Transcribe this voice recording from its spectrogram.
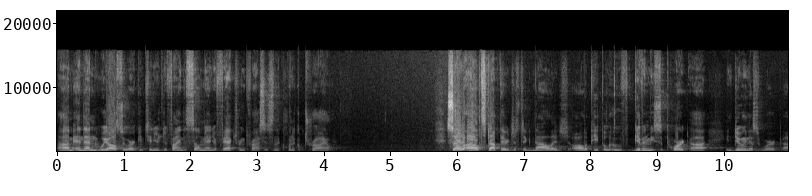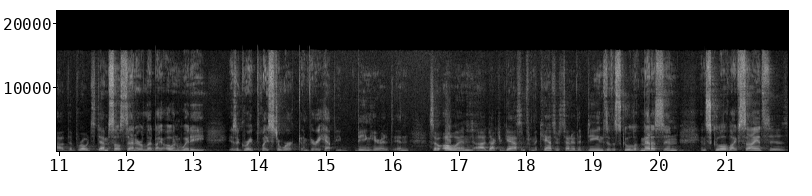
Um, and then we also are continuing to define the cell manufacturing process in the clinical trial. So I'll stop there just to acknowledge all the people who've given me support uh, in doing this work. Uh, the Broad Stem Cell Center, led by Owen Whitty, is a great place to work. I'm very happy being here. And, so Owen, uh, Dr. Gasson from the Cancer Center, the deans of the School of Medicine and School of Life Sciences,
